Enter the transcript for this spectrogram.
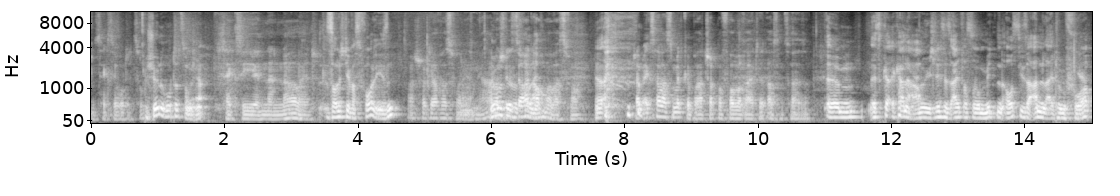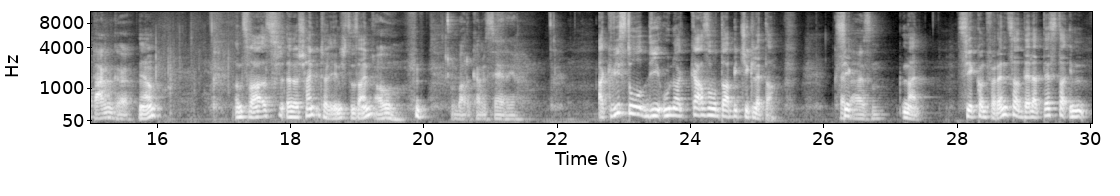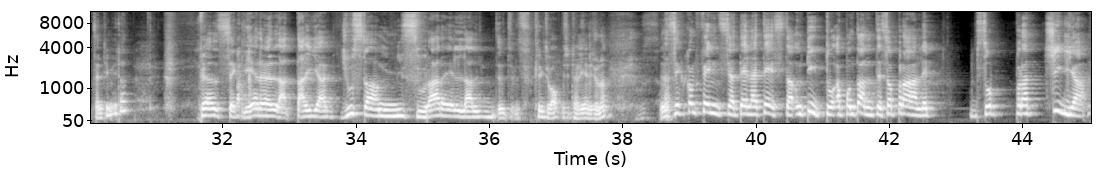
Sexy rote Zunge. Schöne rote Zunge, ja. Sexy and I know it. Soll ich dir was vorlesen? Ich wollte ja auch was vorlesen. Ja, Ja, ich dir vorlesen? auch mal was vor. Ja. Ich habe extra was mitgebracht, ich habe mal vorbereitet, ausnahmsweise. ähm, ke- keine Ahnung, ich lese jetzt einfach so mitten aus dieser Anleitung Ja, vor. danke. Ja. Und zwar, es äh, scheint italienisch zu sein. Oh. Porca miseria. Acquisto di una caso da bicicletta. Fetteisen. Nein. Circonferenza della testa in Zentimeter. Per seguire la taglia giusta misurare la... Klingt überhaupt nicht italienisch, oder? La circonferenza della testa un dito abbondante sopra le sopracciglia.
